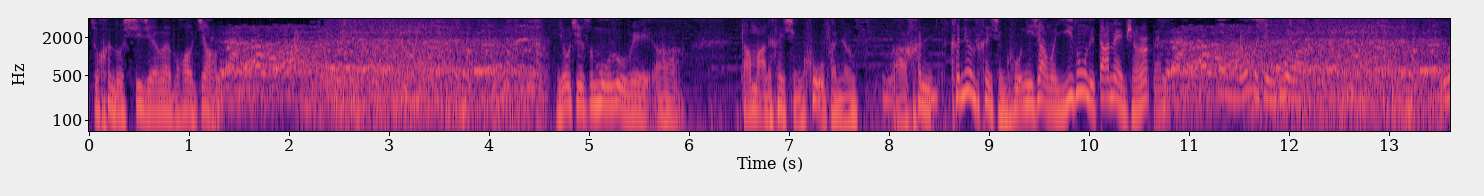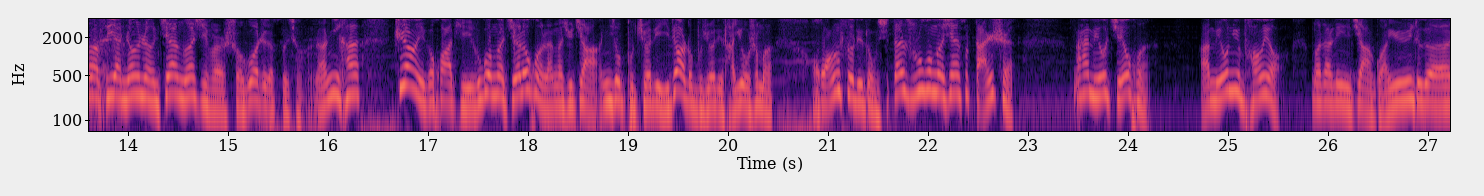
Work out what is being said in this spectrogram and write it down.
就很多细节我也不好讲。尤其是母乳喂啊，当妈的很辛苦，反正是啊，很肯定是很辛苦。你想嘛，移动的大奶瓶，你能不辛苦吗？我是眼睁睁见我媳妇儿说过这个事情。然后你看这样一个话题，如果我结了婚了，我去讲，你就不觉得一点都不觉得它有什么黄色的东西。但是如果我现在是单身，我还没有结婚啊，没有女朋友，我再给你讲关于这个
